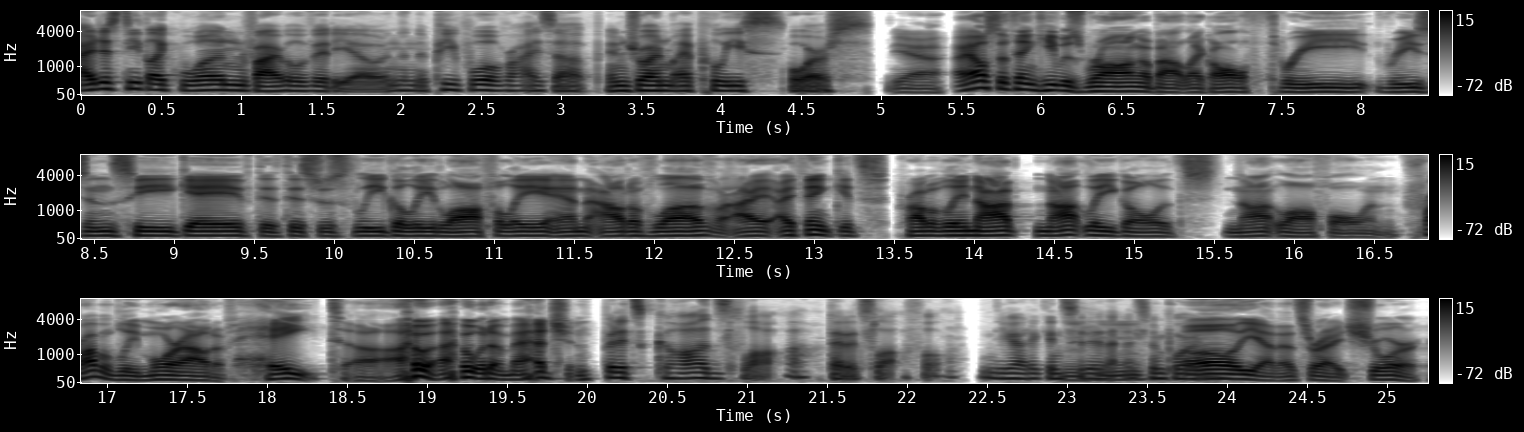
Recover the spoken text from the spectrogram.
I just need like one viral video, and then the people will rise up and join my police force. Yeah. I also think he was wrong about like all three reasons he gave that this was legally, lawfully, and out of love. I, I think it's probably not not legal. It's not lawful, and probably more out of hate. Uh, I, I would imagine. But it's God's law that it's lawful. You got to consider that. It's important. Oh yeah, that's right. Sure.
